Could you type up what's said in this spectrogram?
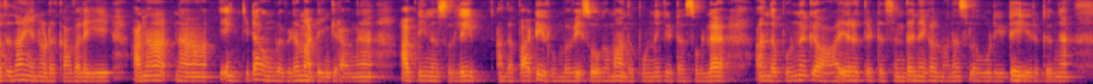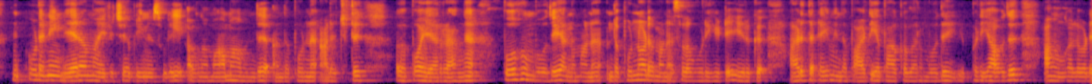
அதுதான் என்னோடய கவலையே. ஆனால் நான் என்கிட்ட அவங்கள விட மாட்டேங்கிறாங்க அப்படின்னு சொல்லி அந்த பாட்டி ரொம்பவே சோகமாக அந்த பொண்ணுக்கிட்ட சொல்ல அந்த பொண்ணுக்கு ஆயிரத்தெட்டு சிந்தனைகள் மனசில் ஓடிட்டே இருக்குங்க. உடனே நேரம் ஆயிடுச்சு அப்படின்னு சொல்லி அவங்க மாமா வந்து அந்த பொண்ணை அழைச்சிட்டு போயிடுறாங்க. போகும்போதே அந்த மன அந்த பொண்ணோட மனசில் ஓடிக்கிட்டே இருக்குது அடுத்த டைம் இந்த பாட்டியை பார்க்க வரும்போது எப்படியாவது அவங்களோட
